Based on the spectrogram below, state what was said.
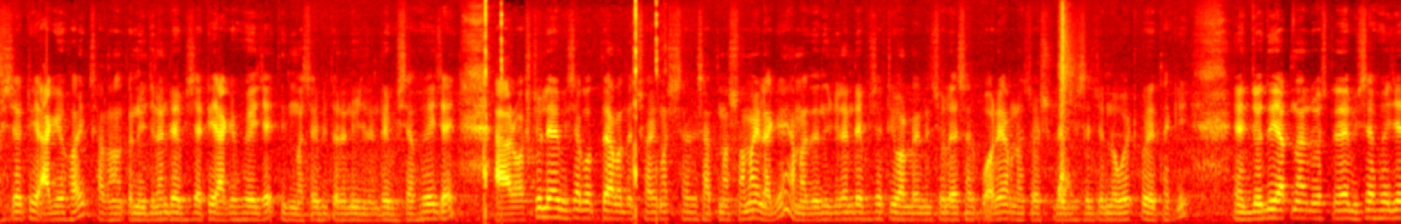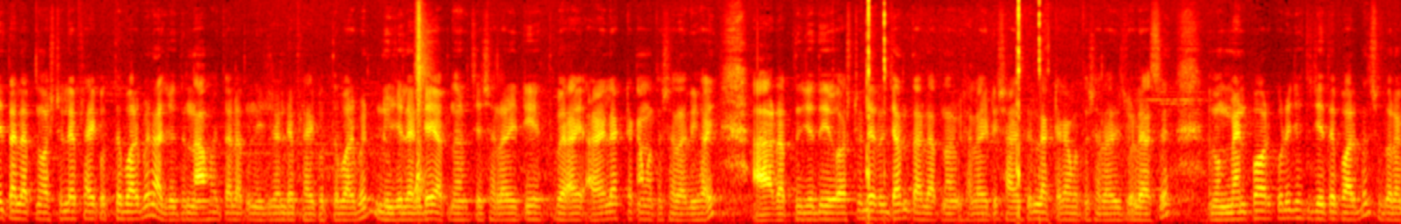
ভিসাটি আগে হয়, সাধারণত নিউজিল্যান্ডের ভিসাটি আগে হয়ে যায়, তিন মাসের ভিতরে নিউজিল্যান্ডের ভিসা হয়ে যায়। আর অস্ট্রেলিয়ার ভিসা করতে আমাদের ছয় মাস থেকে সাত মাস সময় লাগে। আমাদের নিউজিল্যান্ডের ভিসাটি অনলাইনে চলে আসার পরে আমরা হচ্ছে অস্ট্রেলিয়ার ভিসার জন্য ওয়েট করে থাকি। যদি আপনার অস্ট্রেলিয়ার ভিসা হয়ে যায়, তাহলে আপনি অস্ট্রেলিয়া ফ্লাই করতে পারবেন। আর যদি না হয়, তাহলে আপনি নিউজিল্যান্ডে ফ্লাই করতে পারবেন। নিউজিল্যান্ডে আপনার হচ্ছে স্যালারিটি প্রায় আড়াই লাখ টাকা মতো স্যালারি হয়। আর আপনি যদি অস্ট্রেলিয়াতে যান, তাহলে আপনার স্যালারিটি সাড়ে তিন লাখ টাকা মতো স্যালারি চলে আসে। এবং ম্যান পাওয়ার করে যেহেতু যেতে পারবেন, সুতরাং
